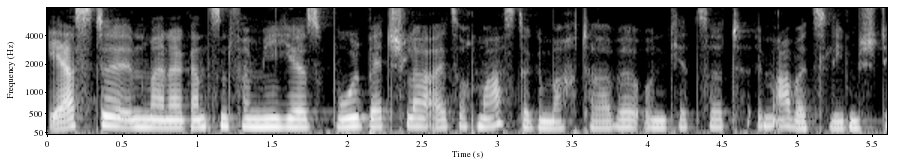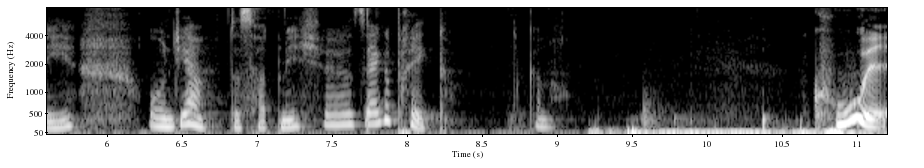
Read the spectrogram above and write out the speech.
erste in meiner ganzen Familie sowohl Bachelor als auch Master gemacht habe und jetzt halt im Arbeitsleben stehe. Und ja, das hat mich äh, sehr geprägt. Genau. Cool.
